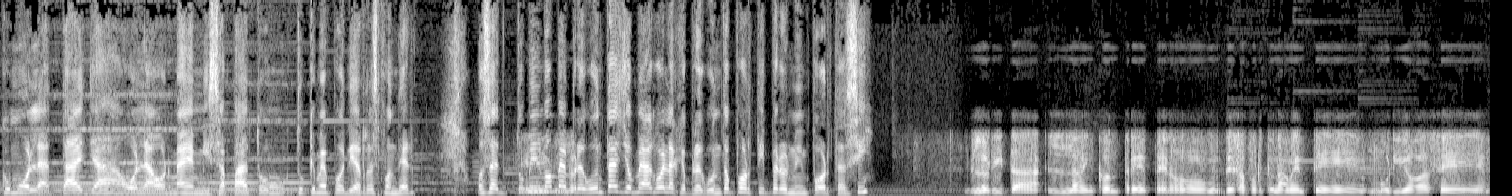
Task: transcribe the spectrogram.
como la talla o la horma de mi zapato? ¿Tú qué me podrías responder? O sea, tú mismo me preguntas, yo me hago la que pregunto por ti, pero no importa, ¿sí? Glorita la encontré, pero desafortunadamente murió hace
